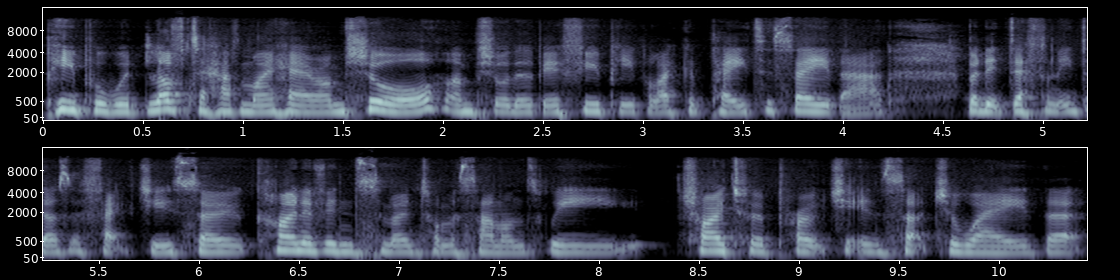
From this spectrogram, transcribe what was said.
People would love to have my hair i'm sure. I'm sure there'll be a few people i could pay to say that but it definitely does affect you. So kind of in simone thomas salons we try to approach it in such a way that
